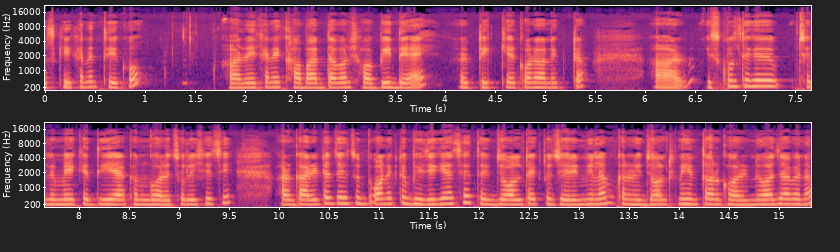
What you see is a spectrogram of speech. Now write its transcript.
আজকে এখানে থেকো। আর এখানে খাবার দাবার সবই দেয় টেক কেয়ার করে অনেকটা। আর স্কুল থেকে ছেলে মেয়েকে দিয়ে এখন ঘরে চলে এসেছি। আর গাড়িটা যেহেতু অনেকটা ভিজে গেছে, তাই জলটা একটু ঝেড়ে নিলাম, কারণ এই জলটা নিয়ে তো আর ঘরে নেওয়া যাবে না।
